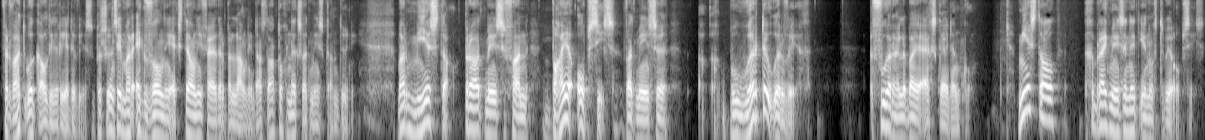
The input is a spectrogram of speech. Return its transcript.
Vir wat ook al die rede wees. 'n Persoon sê maar ek wil nie, ek stel nie verder belang nie. Dan's daar tog niks wat mens kan doen nie. Maar meestal praat mense van baie opsies wat mense behoort te oorweeg voor hulle by 'n egskeiding kom. Meestal gebruik mense net een of twee opsies.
